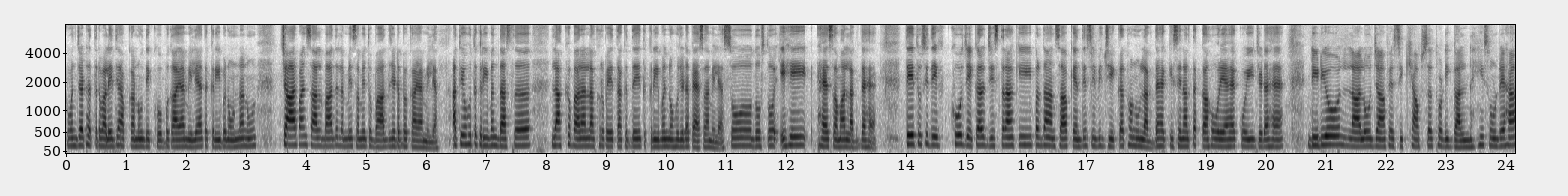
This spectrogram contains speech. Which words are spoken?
51 78 ਵਾਲੇ ਅਧਿਆਪਕਾਂ ਨੂੰ ਦੇਖੋ, ਬਕਾਇਆ ਮਿਲਿਆ ਤਕਰੀਬਨ ਉਹਨਾਂ ਨੂੰ 4-5 ਸਾਲ ਬਾਅਦ, ਲੰਮੇ ਸਮੇਂ ਤੋਂ ਬਾਅਦ ਜਿਹੜਾ ਬਕਾਇਆ ਮਿਲਿਆ। ਅਤੇ ਉਹ ਤਕਰੀਬਨ 10 ਲੱਖ 12 ਲੱਖ ਰੁਪਏ ਤੱਕ ਦੇ ਤਕਰੀਬਨ ਉਹ ਜਿਹੜਾ ਪੈਸਾ ਮਿਲਿਆ। ਸੋ ਦੋਸਤੋ, ਇਹ ਹੈ ਸਮਾਂ ਲੱਗਦਾ ਹੈ। ਤੇ ਤੁਸੀਂ ਦੇਖੋ, ਜੇਕਰ ਜਿਸ ਤਰ੍ਹਾਂ ਕਿ ਕਿ ਪ੍ਰਧਾਨ ਸਾਹਿਬ ਕਹਿੰਦੇ ਸੀ ਵੀ ਜੇਕਰ ਤੁਹਾਨੂੰ ਲੱਗਦਾ ਹੈ ਕਿਸੇ ਨਾਲ ਧੱਕਾ ਹੋ ਰਿਹਾ ਹੈ, ਕੋਈ ਜਿਹੜਾ ਹੈ ਡੀਡੀਓ ਲਾ ਲਓ ਜਾਂ ਫਿਰ ਸਿੱਖਿਆ ਅਫਸਰ ਤੁਹਾਡੀ ਗੱਲ ਨਹੀਂ ਸੁਣ ਰਿਹਾ।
